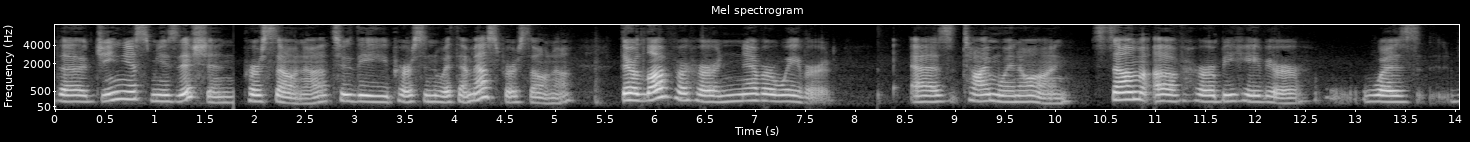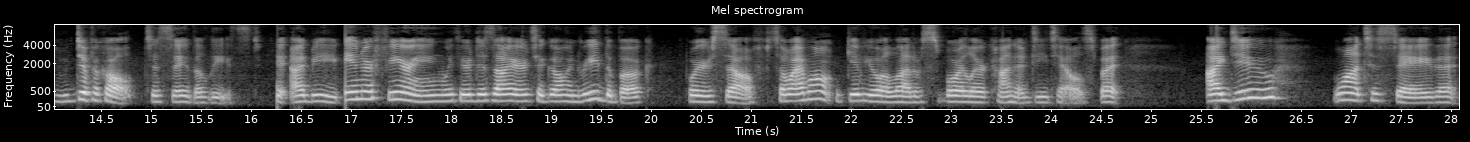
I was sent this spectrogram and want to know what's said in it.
the genius musician persona to the person with MS persona. Their love for her never wavered. As time went on, some of her behavior was difficult to say the least. I'd be interfering with your desire to go and read the book for yourself, so I won't give you a lot of spoiler kind of details, but I do want to say that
